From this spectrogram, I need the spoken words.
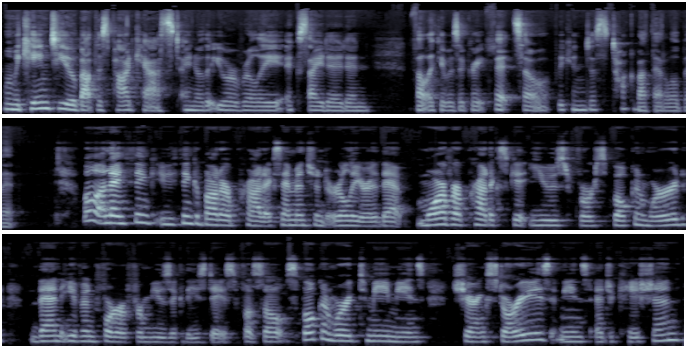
when we came to you about this podcast, I know that you were really excited and felt like it was a great fit. So we can just talk about that a little bit. Well, and I think you think about our products. I mentioned earlier that more of our products get used for spoken word than even for for music these days. So, spoken word to me means sharing stories. It means education.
